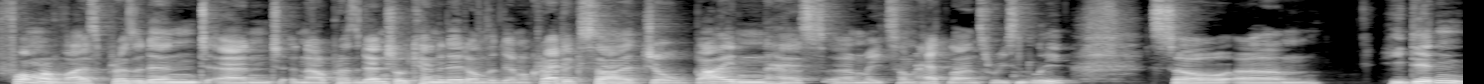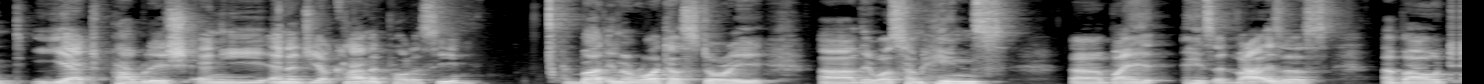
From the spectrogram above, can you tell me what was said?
Former vice president and now presidential candidate on the democratic side joe biden has uh, made some headlines recently. So um, he didn't yet publish any energy or climate policy but in a reuters story uh, there was some hints uh, by his advisors about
